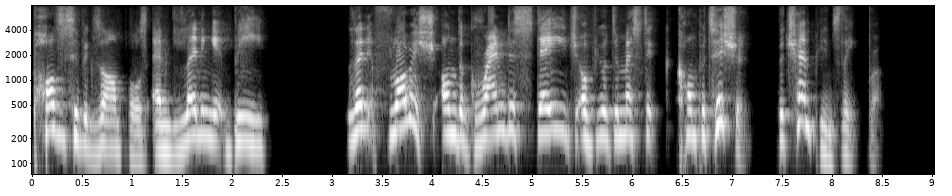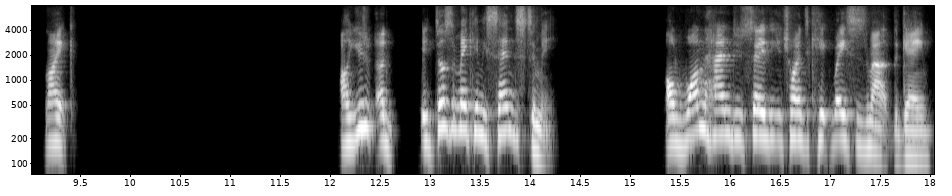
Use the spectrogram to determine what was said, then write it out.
positive examples and letting it be let it flourish on the grandest stage of your domestic competition the champions league bro like are you uh, it doesn't make any sense to me on one hand you say that you're trying to kick racism out of the game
